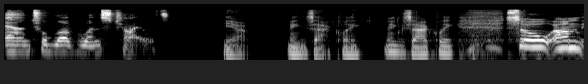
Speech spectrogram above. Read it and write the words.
and to love one's child. Yeah. Exactly. Exactly. So, um,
